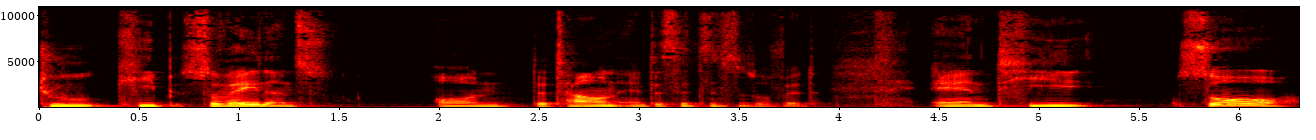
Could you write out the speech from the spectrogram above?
to keep surveillance on the town and the citizens of it. And he saw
